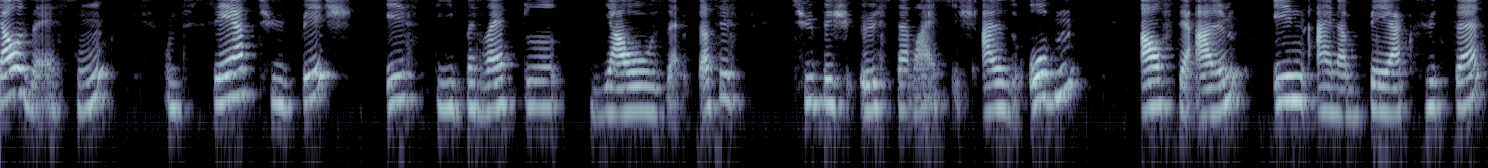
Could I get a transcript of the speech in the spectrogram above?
Jause essen. Und sehr typisch ist die Bretteljause. Das ist typisch österreichisch. Also oben auf der Alm in einer Berghütte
